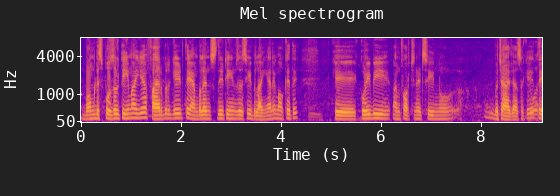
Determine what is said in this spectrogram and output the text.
ਬੰਬ ਡਿਸਪੋਜ਼ਲ ਟੀਮ ਆਈ ਹੈ ਫਾਇਰ ਬ੍ਰਿਗੇਡ ਤੇ ਐਂਬੂਲੈਂਸ ਦੀ ਟੀਮਸ ਅਸੀਂ ਬੁਲਾਈਆਂ ਨੇ ਮੌਕੇ ਤੇ। ਕਿ ਕੋਈ ਵੀ ਅਨਫੋਰਚੂਨੇਟ ਸੀਨ ਨੂੰ ਬਚਾਇਆ ਜਾ ਸਕੇ ਤੇ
